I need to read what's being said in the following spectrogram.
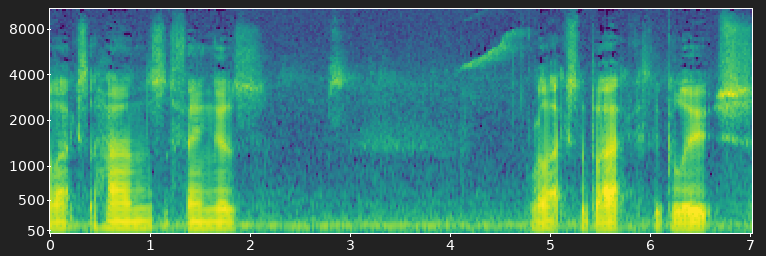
Relax the hands, the fingers. Relax the back, the glutes.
